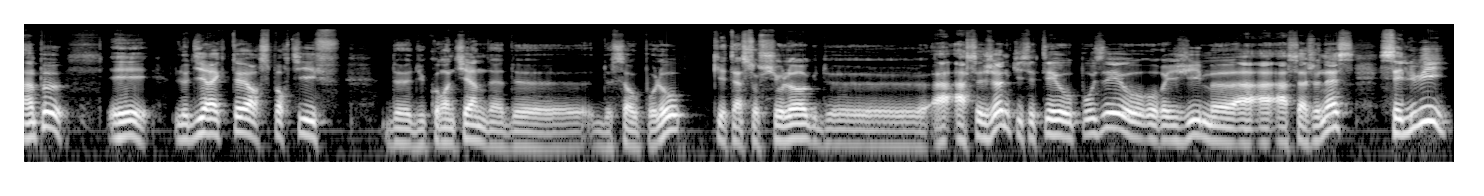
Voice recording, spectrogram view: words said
un peu. Et le directeur sportif du Corinthians de, de Sao Paulo, qui est un sociologue assez jeune, qui s'était opposé au, régime à, sa jeunesse, c'est lui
